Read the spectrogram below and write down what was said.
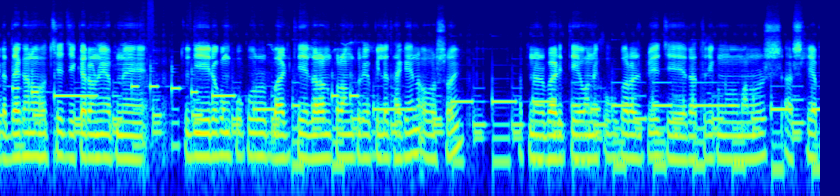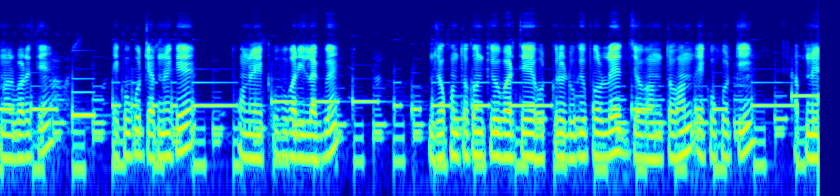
এটা দেখানো হচ্ছে যে কারণে আপনি যদি এরকম কুকুর বাড়িতে লালন পালন করে পেলে থাকেন, অবশ্যই আপনার বাড়িতে অনেক উপকার আসবে যে রাত্রে কোনো মানুষ আসলে আপনার বাড়িতে এই কুকুরটি আপনাকে অনেক উপকারী লাগবে। যখন তখন কেউ বাড়িতে হুট করে ঢুকে পড়লে, যখন তখন এই কুকুরটি আপনি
